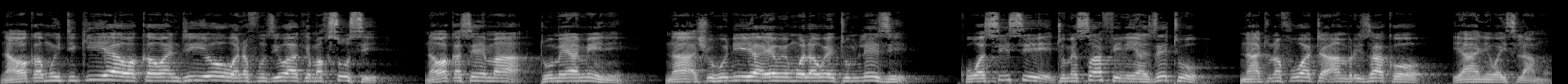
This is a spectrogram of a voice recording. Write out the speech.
Na wakamuitikia wakawa ndio wanafunzi wake mahsusi na wakasema tumeamini na shuhudia ewe Mola wetu mlezi kuwa sisi tumesafi nia zetu na tunafuata amri zako yani waislamu.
